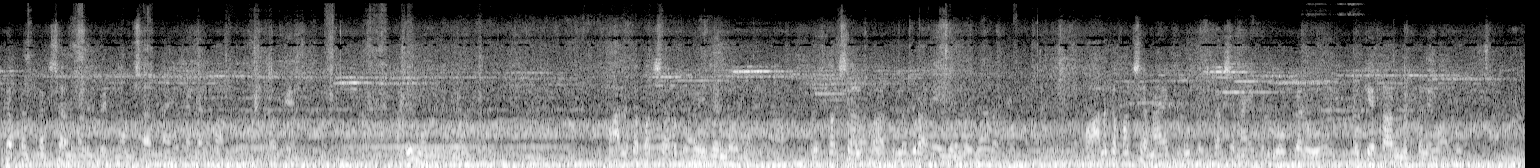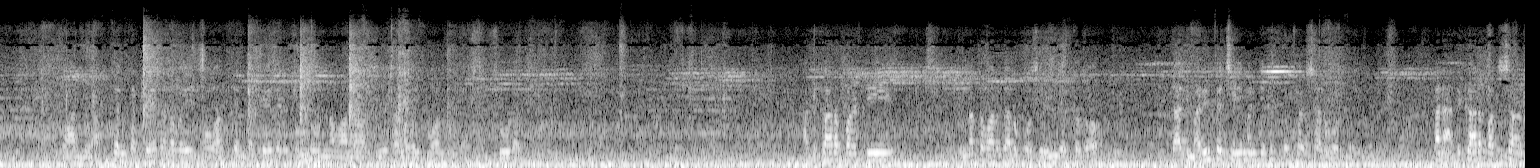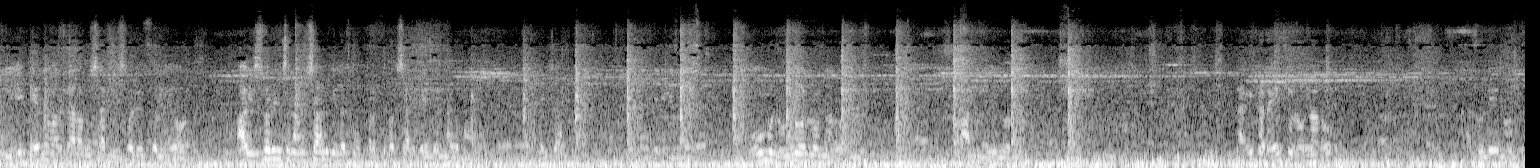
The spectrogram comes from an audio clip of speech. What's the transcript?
పాలక ప్రతిపక్షాలు వదిలిపెట్టిన అంశాలు నా మాట్లాడుతున్నాను ఓకే. అది మొదటి పాలక పక్షాలకు ఒక ఎజెండా ఉంది ప్రతిపక్షాల పార్టీలో కూడా అదే ఎజెండా ఉంది పాలక పక్ష నాయకులు ప్రతిపక్ష నాయకులు ఒక్కరు ఒకే తాను మెక్కలే వాళ్ళు. వాళ్ళు అత్యంత పేదల వైపు అత్యంత పేదరికంలో ఉన్న వాళ్ళ జీవితాల వైపు వాళ్ళు చూడరు. అధికార పార్టీ ఉన్నత వర్గాల కోసం ఏం చెప్తుందో దాన్ని మరింత చేయమని చెప్పి ప్రతిపక్షాలు కోరుతాయి. కానీ అధికార పక్షాలు ఏ పేద వర్గాల అంశాలు విస్మరిస్తున్నాయో ఆ విస్మరించిన అంశాలు వీళ్ళకు ప్రతిపక్షాలకు ఎజెండాగా మారాయి. ఎగ్జాంపుల్ భూములు ఉన్నోళ్ళు ఉన్నారు. వాళ్ళు లేనోళ్ళు. ధనిక రైతులు ఉన్నారు. కళ్ళు లేనోళ్ళు.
